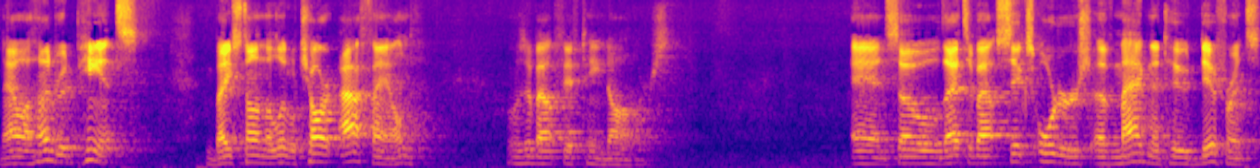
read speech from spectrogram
Now, a hundred pence based on the little chart I found, was about $15. And so that's about six orders of magnitude difference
